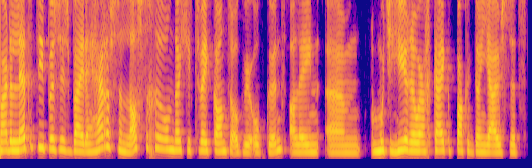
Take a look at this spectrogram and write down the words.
Maar de lettertypes is bij de herfst een lastiger, omdat je twee kanten ook weer op kunt. Alleen um, moet je hier heel erg kijken, pak ik dan juist het,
